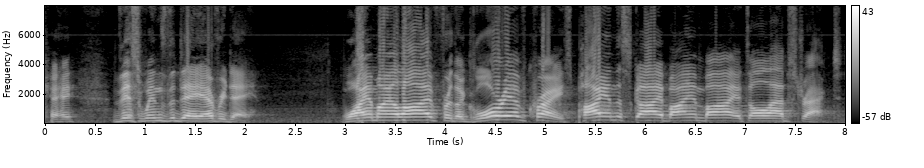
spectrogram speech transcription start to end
Okay? This wins the day every day. Why am I alive? For the glory of Christ. Pie in the sky, by and by, it's all abstract.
